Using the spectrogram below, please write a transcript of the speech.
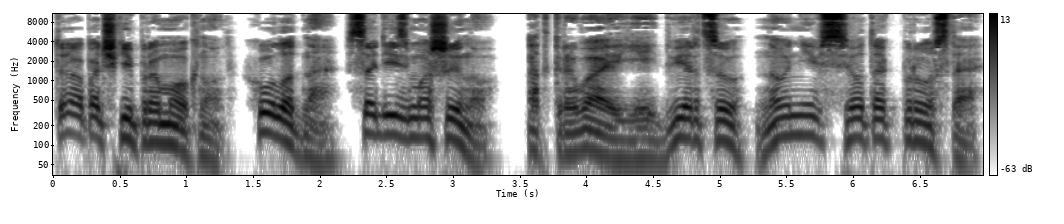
Тапочки промокнут, холодно, садись в машину. Открываю ей дверцу, но не все так просто.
